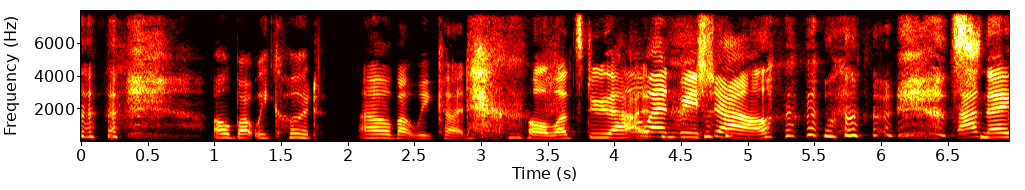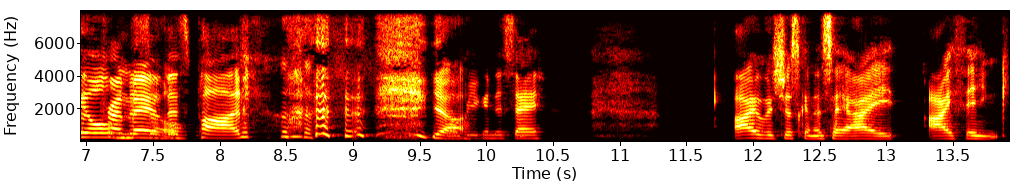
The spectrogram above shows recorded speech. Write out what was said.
oh, but we could. Oh, but we could. oh, let's do that. Oh, and we shall. That's Snail the premise mail. of this pod. yeah. What were you going to say? I was just going to say I I think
